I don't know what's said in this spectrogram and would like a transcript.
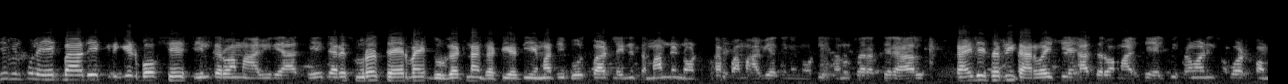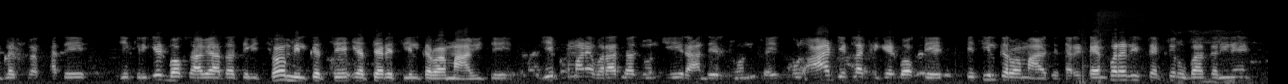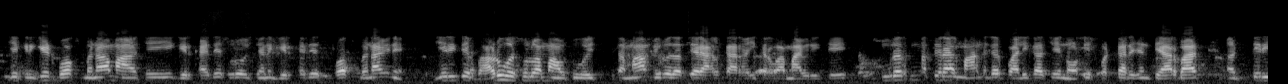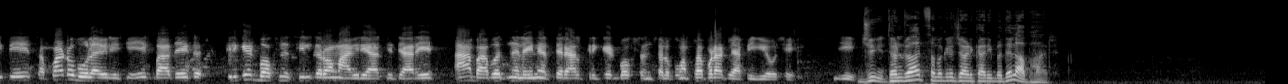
જી, બિલકુલ. એક બાદ એક ક્રિકેટ બોક્સ છે, સીલ કરવામાં આવી રહ્યા છે. જ્યારે સુરત શહેરમાં એક દુર્ઘટના ઘટી હતી. એમાંથી બોધપાઠ લઈને તમામને નોટિસ આપવામાં આવી હતી અને નોટિસ અનુસાર અત્યારે હાલ કાયદેસરની કાર્યવાહી છે, હાથ ધરવામાં આવી છે. એલપી સવાણી સ્પોર્ટ કોમ્પ્લેક્સ ખાતે જે ક્રિકેટ બોક્સ આવ્યા હતા તેવી છ મિલકત છે એ અત્યારે સીલ કરવામાં આવી છે. જે પ્રમાણે Varachha zone A Rander zone સહિત કુલ આઠ જેટલા ક્રિકેટ બોક્સ છે એ સીલ કરવામાં આવે છે. ત્યારે ટેમ્પરરી સ્ટ્રક્ચર ઊભા કરીને જે ક્રિકેટ બોક્સ બનાવવામાં આવે છે એ ગેરકાયદેસર હોય છે અને ગેરકાયદેસર બોક્સ બનાવીને જે રીતે ભાડું વસૂલવામાં આવતું હોય છે, તમામ વિરોધ અત્યારે હાલ કાર્યવાહી કરવામાં આવી રહી છે. સુરતમાં અત્યારે હાલ મહાનગરપાલિકા છે, નોટિસ ફટકારે છે ત્યારબાદ તે રીતે સપાટો બોલાવી રહી છે, એક બાદ એક ક્રિકેટ બોક્સને સીલ કરવામાં આવી રહ્યા છે, ત્યારે આ બાબતને લઈને અત્યારે હાલ ક્રિકેટ બોક્સ સંચાલકોમાં ફફડાટ વ્યાપી ગયો છે. જી. જી, ધનરાજ, સમગ્ર જાણકારી બદલ આભાર.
